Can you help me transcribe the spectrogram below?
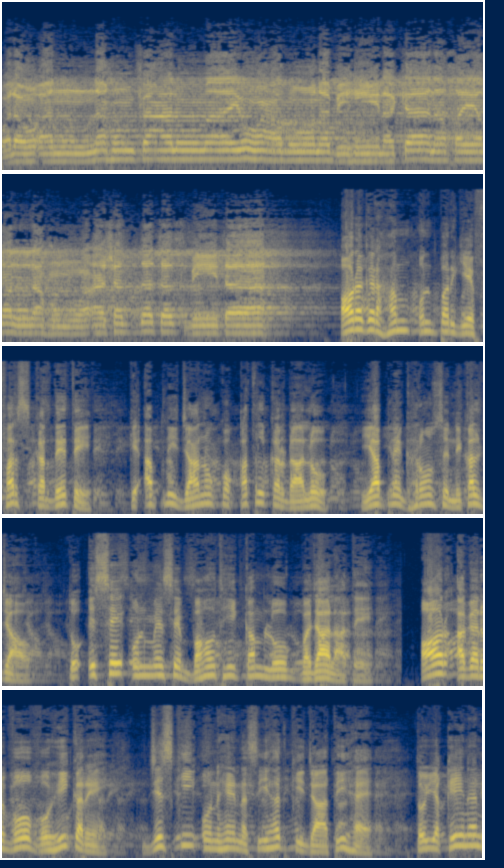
ولو أنهم فعلوا ما يوعظون به لكان خيرا لهم وأشد تثبيتا اور اگر ہم ان پر یہ فرض کر دیتے کہ اپنی جانوں کو قتل کر ڈالو یا اپنے گھروں سے نکل جاؤ تو اس سے ان میں سے بہت ہی کم لوگ بجا لاتے۔ اور اگر وہ وہی کریں جس کی انہیں نصیحت کی جاتی ہے تو یقیناً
